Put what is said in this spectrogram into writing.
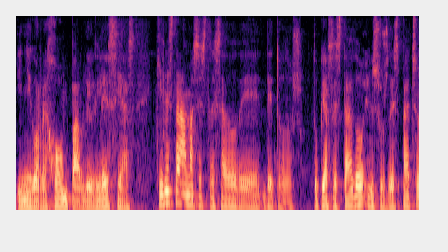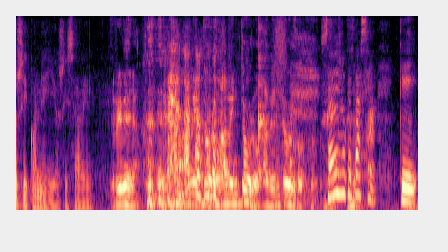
Íñigo Rejón, Pablo Iglesias. ¿Quién estaba más estresado de, de todos? Tú que has estado en sus despachos y con ellos, Isabel. Rivera, aventuro, aventuro, aventuro. ¿Sabes lo que pasa? Que,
